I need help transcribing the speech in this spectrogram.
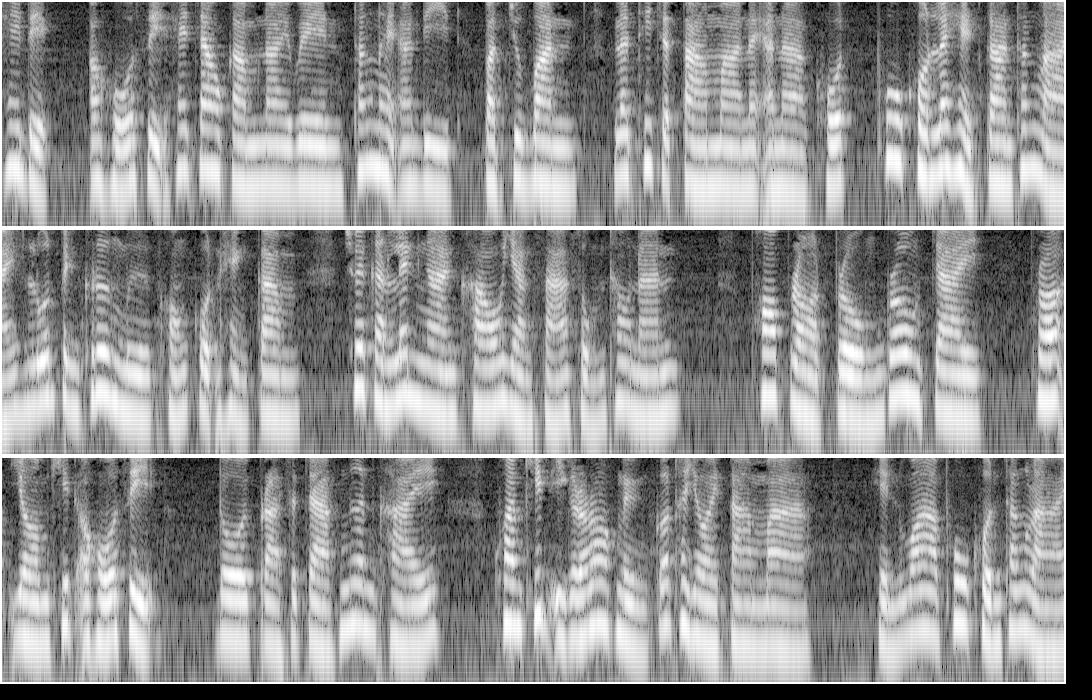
ให้เด็กอโหสิให้เจ้ากรรมนายเวรทั้งในอดีต ปัจจุบัน และที่จะตามมาในอนาคต ผู้คนและเหตุการณ์ทั้งหลายล้วนเป็นเครื่องมือของกฎแห่งกรรม ช่วยกันเล่นงานเขาอย่างสาสมเท่านั้น พ่อปลอดโปร่งโล่งใจ เพราะยอมคิดอโหสิ โดยปราศจากเงื่อนไข ความคิดอีกระลอกหนึ่งก็ทยอยตามมา เห็นว่าผู้คนทั้งหลาย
